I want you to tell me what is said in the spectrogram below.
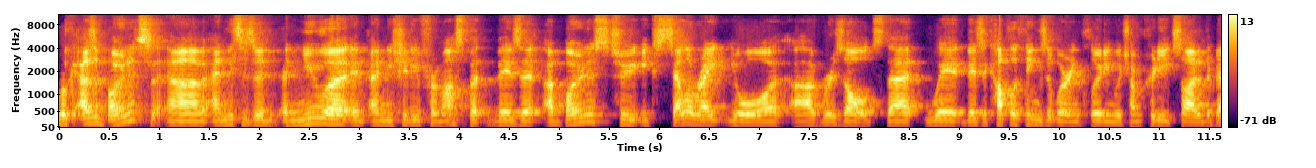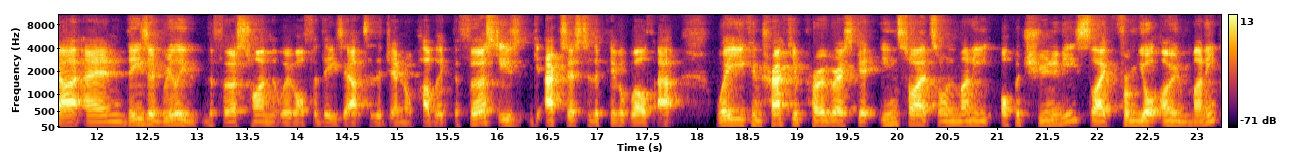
Look, as a bonus, uh, and this is a, a newer initiative from us, but there's a, a bonus to accelerate your uh, results. That where there's a couple of things that we're including, which I'm pretty excited about, and these are really the first time that we've offered these out to the general public. The first is access to the Pivot Wealth app where you can track your progress, get insights on money opportunities, like from your own money,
